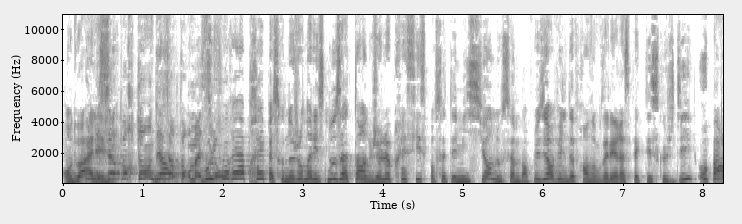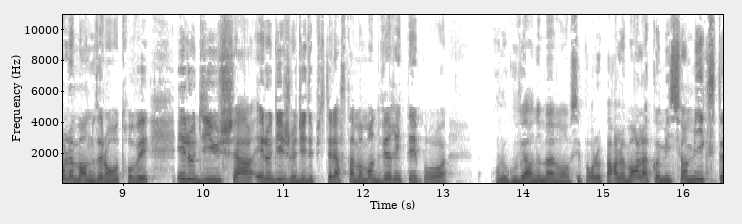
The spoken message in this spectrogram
on doit aller. C'est important des informations. Vous le ferez après parce que nos journalistes nous attendent. Je le précise pour cette émission. Nous sommes dans plusieurs villes de France, donc vous allez respecter ce que je dis. Au Parlement, nous allons retrouver Élodie Huchard. Élodie, je le dis depuis tout à l'heure, c'est un moment de vérité pour, pour le gouvernement, mais aussi pour le Parlement. La commission mixte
